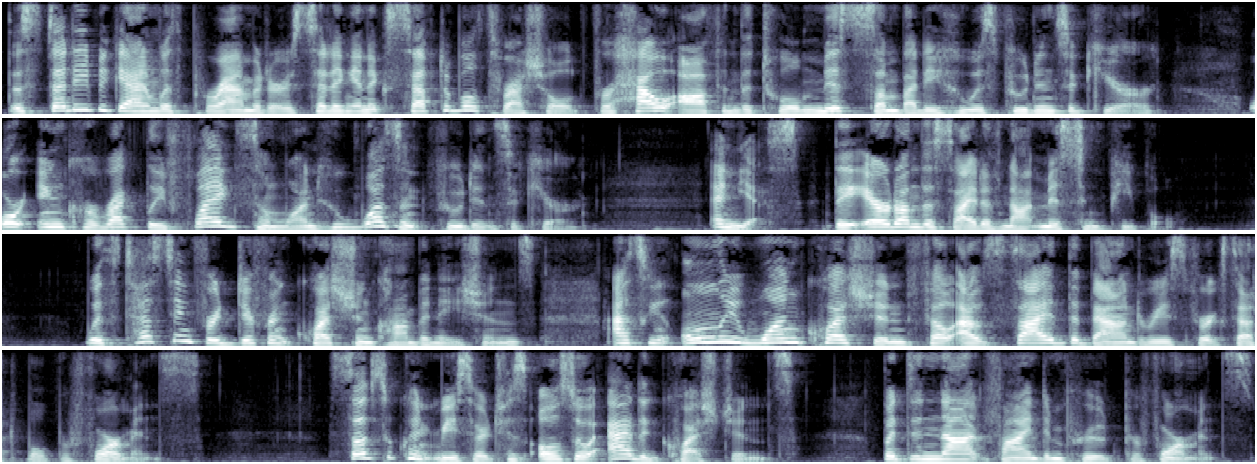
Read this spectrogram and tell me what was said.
the study began with parameters setting an acceptable threshold for how often the tool missed somebody who was food insecure or incorrectly flagged someone who wasn't food insecure. And yes, they erred on the side of not missing people. With testing for different question combinations, asking only one question fell outside the boundaries for acceptable performance. Subsequent research has also added questions, but did not find improved performance.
